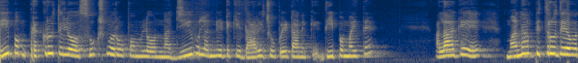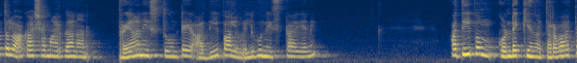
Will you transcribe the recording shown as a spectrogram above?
దీపం ప్రకృతిలో సూక్ష్మ రూపంలో ఉన్న జీవులన్నిటికీ దారి చూపించడానికి దీపమైతే అలాగే మన పితృదేవతలు ఆకాశ మార్గాన ప్రయాణిస్తూ ఉంటే ఆ దీపాలు వెలుగునిస్తాయని ఆ దీపం కొండెక్కిన తర్వాత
